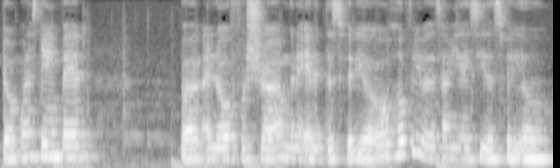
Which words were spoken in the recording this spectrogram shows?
don't want to stay in bed but I know for sure I'm gonna edit this video. Hopefully by the time you guys see this video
